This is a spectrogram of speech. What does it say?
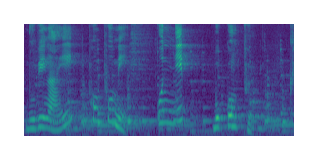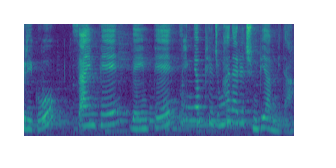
무빙아이, 폼폼이, 꽃잎, 목공풀, 그리고 사인펜, 네임펜, 색연필 중 하나를 준비합니다.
